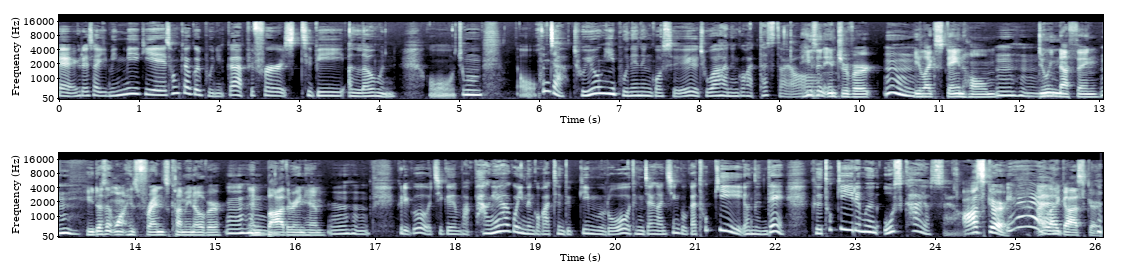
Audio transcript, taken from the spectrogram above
네, 그래서 이 믹믹이의 성격을 보니까 prefers to be alone. 어, 좀 어, 혼자 조용히 보내는 것을 좋아하는 것 같았어요. He's an introvert. He likes staying home, doing nothing. He doesn't want his friends coming over and bothering him. 그리고 지금 막 방해하고 있는 것 같은 느낌으로 등장한 친구가 토끼였는데 그 토끼 이름은 오스카였어요. Oscar. I like Oscar.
